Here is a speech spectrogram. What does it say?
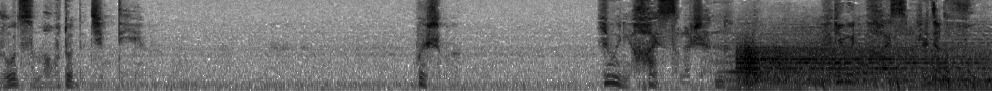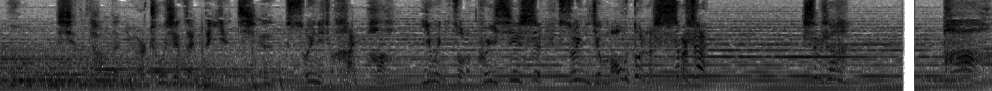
如此矛盾的境地？为什么？因为你害死了人，因为你害死了人家的父母，现在他们的女儿出现在你的眼前，所以你就害怕，因为你做了亏心事，所以你就矛盾了，是不是？是不是？怕，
